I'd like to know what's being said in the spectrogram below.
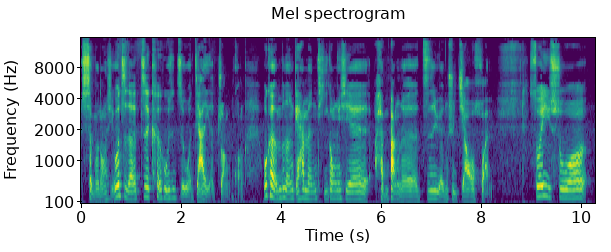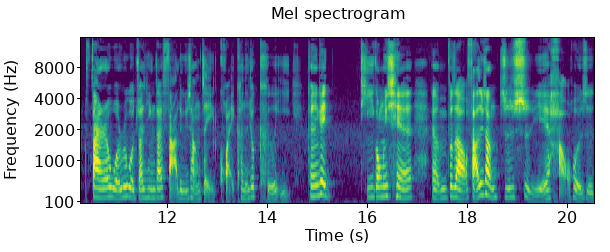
什么东西。我指的这客户是指我家里的状况，我可能不能给他们提供一些很棒的资源去交换，所以说。反而我如果专心在法律上这一块，可能就可以，可能可以提供一些，嗯，不知道法律上知识也好，或者是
